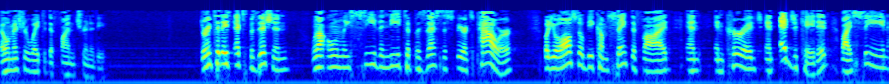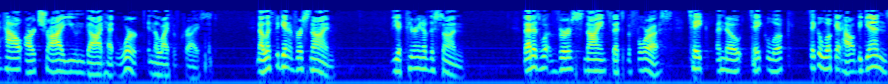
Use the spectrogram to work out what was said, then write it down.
Elementary way to define the Trinity. During today's exposition, we'll not only see the need to possess the Spirit's power, but you'll also become sanctified and encouraged and educated by seeing how our triune God had worked in the life of Christ. Now let's begin at verse 9. The appearing of the Son. That is what verse 9 sets before us. Take a note, take a look, take a look at how it begins.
